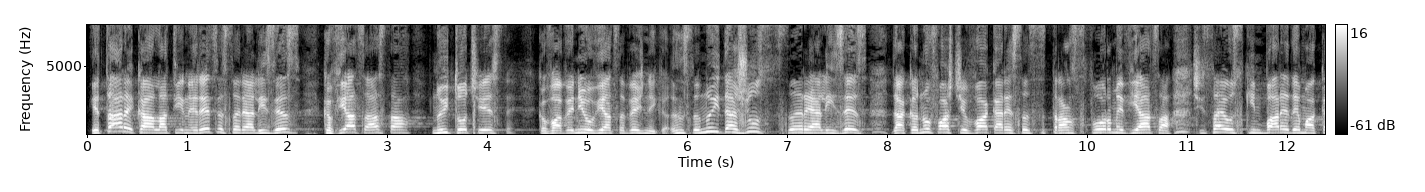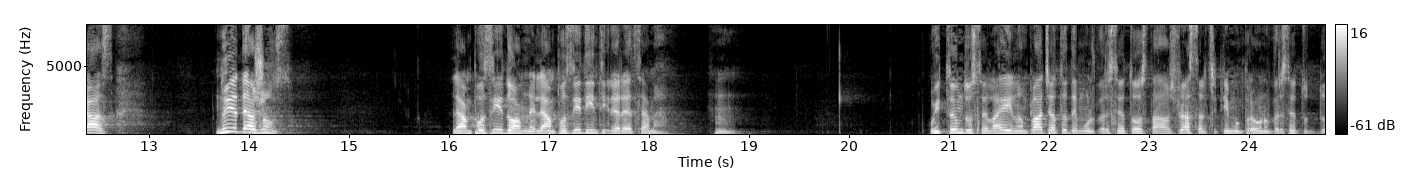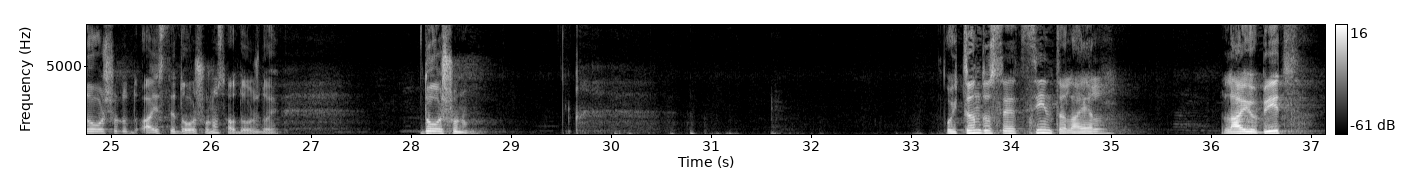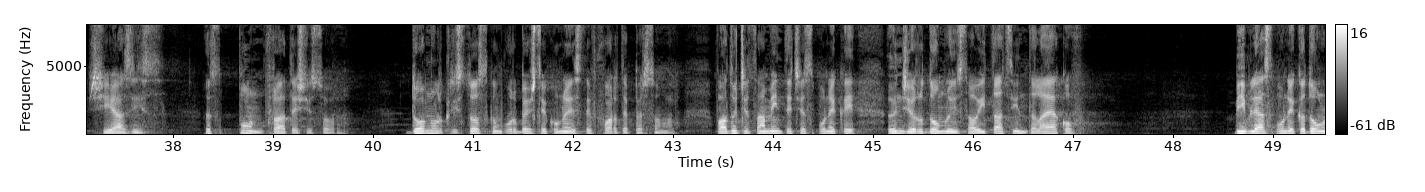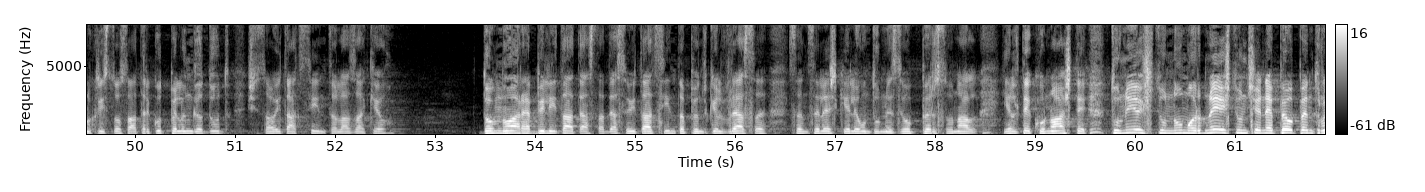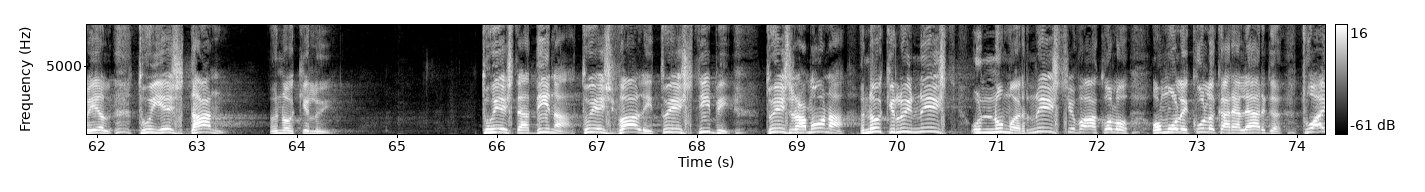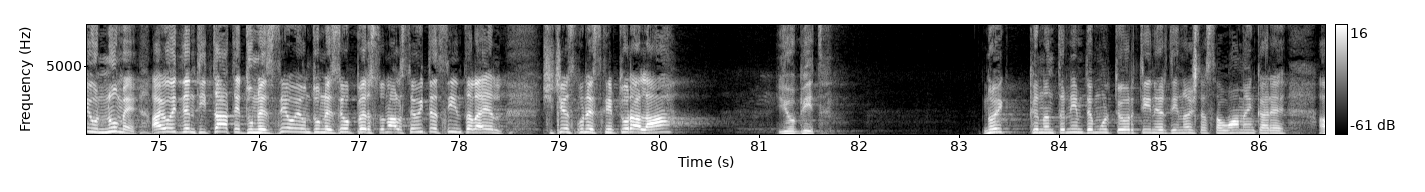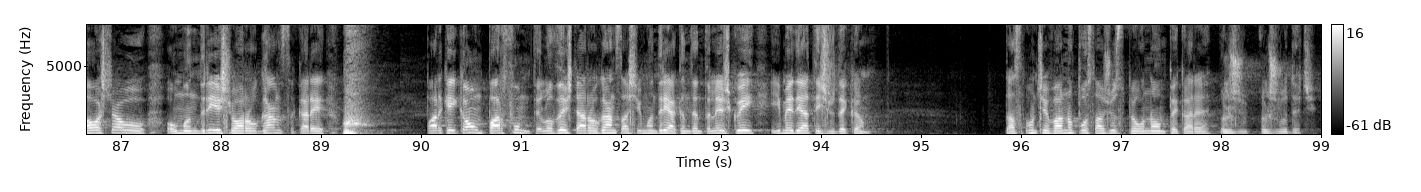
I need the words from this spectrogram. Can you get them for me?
E tare ca la tinerețe să realizezi că viața asta nu-i tot ce este, că va veni o viață veșnică. Însă nu-i de ajuns să realizezi dacă nu faci ceva care să transforme viața și să ai o schimbare de macaz. Nu e de ajuns. Le-am păzit, Doamne, le-am păzit din tinerețea mea. Hmm. Uitându-se la ei, îmi place atât de mult versetul ăsta, aș vrea să-l citim împreună, versetul 21, este 21 sau 22? 21. Uitându-se țintă la el, l-a iubit și i-a zis, îți spun, frate și soră, Domnul Hristos când vorbește cu noi este foarte personal. Vă aduceți aminte ce spune că îngerul Domnului s-a uitat țintă la Iacov? Biblia spune că Domnul Hristos a trecut pe lângă Dud și s-a uitat țintă la Zacheu. Domnul are abilitatea asta de a se uita țintă pentru că El vrea să, să înțelegi că El e un Dumnezeu personal. El te cunoaște. Tu nu ești un număr, nu ești un CNP pentru El. Tu ești Dan în ochii Lui. Tu ești Adina, tu ești Vali, tu ești Tibi, tu ești Ramona, în ochii lui nu ești un număr, nu ești ceva acolo, o moleculă care aleargă. Tu ai un nume, ai o identitate, Dumnezeu e un Dumnezeu personal, se uită țintă la El. Și ce spune Scriptura? La iubit. Noi când întâlnim de multe ori tineri din ăștia sau oameni care au așa o, o mândrie și o aroganță care uf, parcă e ca un parfum, te lovește aroganța și mândria când te întâlnești cu ei, imediat te judecăm. Dar spun ceva, nu poți să ajuți pe un om pe care îl, îl judeci.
